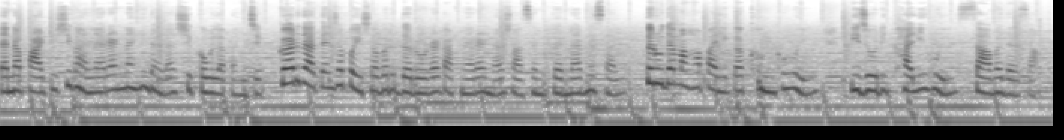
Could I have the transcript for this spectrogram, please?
त्यांना पाठीशी घालणाऱ्यांनाही धडा शिकवला पाहिजे. करदात्यांच्या पैशावर दरोडा टाकणाऱ्यांना शासन करणार नसाल तर उद्या महापालिका खंक होईल. तिजोरी खाली होईल सावध असा.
